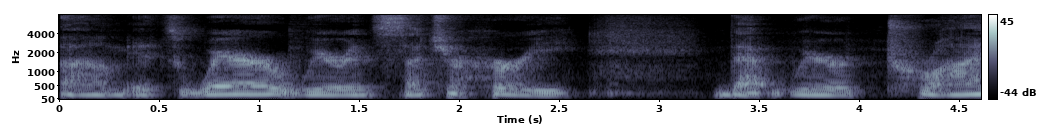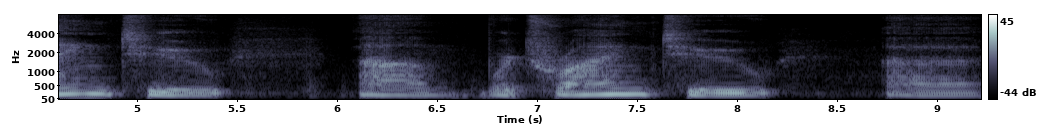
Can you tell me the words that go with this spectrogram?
Um, it's where we're in such a hurry that we're trying to um, we're trying to uh,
